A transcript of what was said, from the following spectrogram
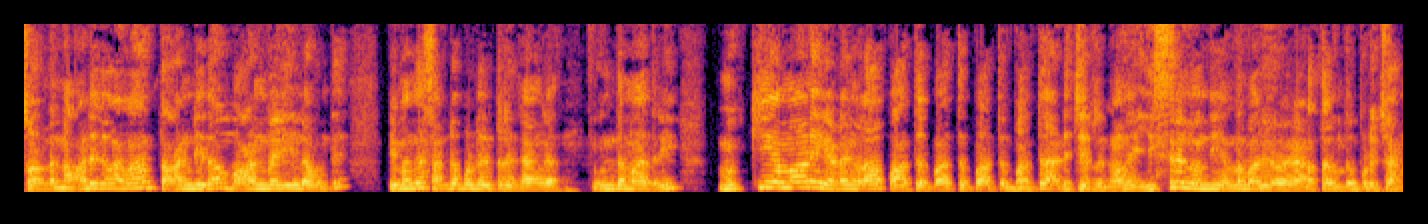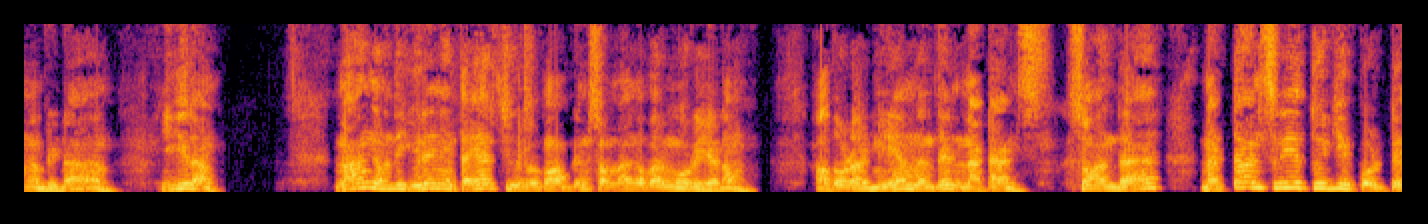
சோ அந்த நாடுகளெல்லாம் தாண்டி தான் வான்வெளியில வந்து இவங்க சண்டை போட்டுட்டு இருக்காங்க. இந்த மாதிரி முக்கியமான இடங்களா பார்த்து பார்த்து பார்த்து பார்த்து அடிச்சிட்டு இருக்காங்க. இஸ்ரேல் வந்து எந்த மாதிரி ஒரு இடத்த வந்து பிடிச்சாங்க அப்படின்னா ஈரான். நாங்க வந்து யுரேனியம் தயாரிச்சுக்கிட்டு இருக்கோம் அப்படின்னு சொன்னாங்க பாருங்க ஒரு இடம். அதோட நேம் வந்து நட்டான்ஸ். சோ அந்த நட்டான்ஸ்லயே தூக்கி போட்டு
